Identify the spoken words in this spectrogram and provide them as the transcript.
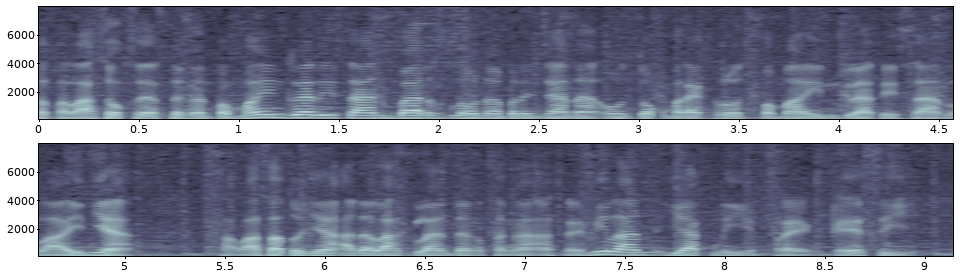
Setelah sukses dengan pemain gratisan, Barcelona berencana untuk merekrut pemain gratisan lainnya. Salah satunya adalah gelandang tengah AC Milan yakni Frank Kessie.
